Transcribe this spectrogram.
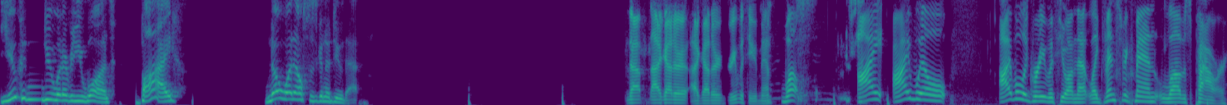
You can do whatever you want. Bye. No one else is going to do that. No, I gotta, I gotta agree with you, man. well, I I will I will agree with you on that. Like Vince McMahon loves power.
